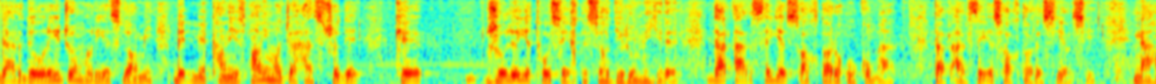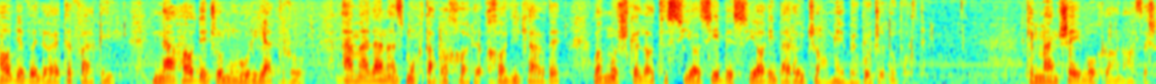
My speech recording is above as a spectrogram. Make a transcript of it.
در دوره جمهوری اسلامی به مکانیزم های مجهز شده که جلوی توسعه اقتصادی رو میگیره. در عرصه ساختار حکومت، در عرصه ساختار سیاسی، نهاد ولایت فقیه، نهاد جمهوریت رو عملا از محتوا خالی کرده و مشکلات سیاسی بسیاری برای جامعه به وجود آورده که منشأ بحران هستش.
